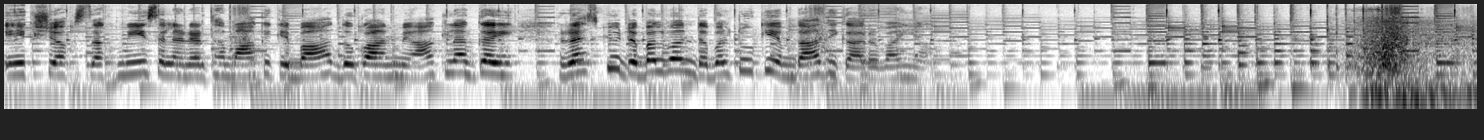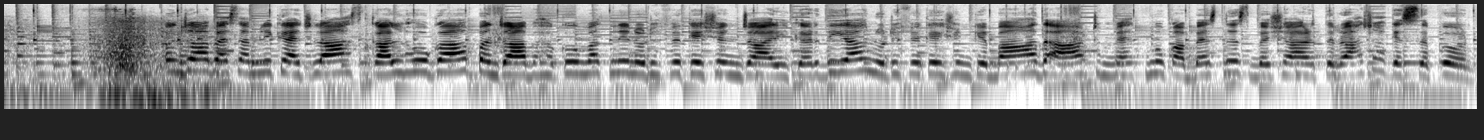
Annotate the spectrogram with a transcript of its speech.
ایک شخص زخمی سلنڈر دھماکے کے بعد دکان میں آگ لگ گئی۔ Rescue double one double two کی امدادی کارروائیاں پنجاب اسمبلی کا اجلاس کل ہوگا۔ پنجاب حکومت نے نوٹیفیکیشن جاری کر دیا۔ نوٹیفیکیشن کے بعد آٹھ محکموں کا بزنس بشارت راجہ کے سپورٹ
